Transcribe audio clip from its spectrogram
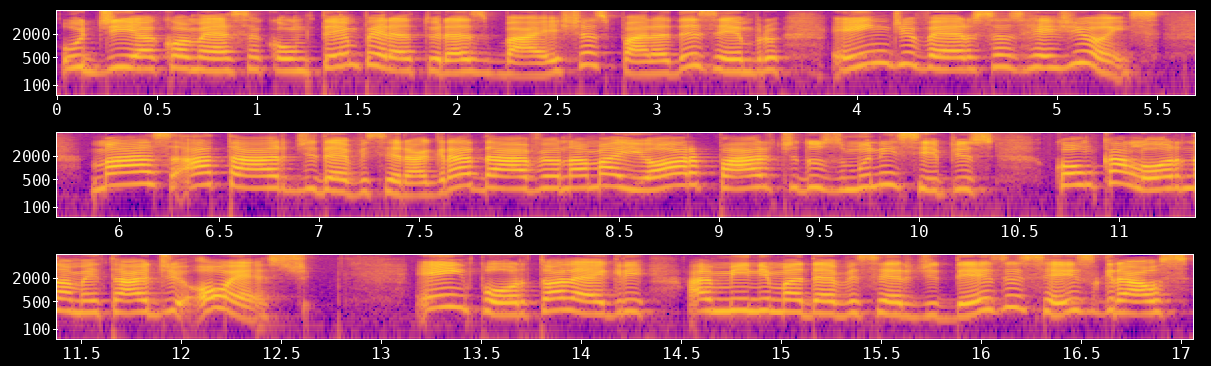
O dia começa com temperaturas baixas para dezembro em diversas regiões, mas a tarde deve ser agradável na maior parte dos municípios, com calor na metade oeste. Em Porto Alegre, a mínima deve ser de 16 graus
